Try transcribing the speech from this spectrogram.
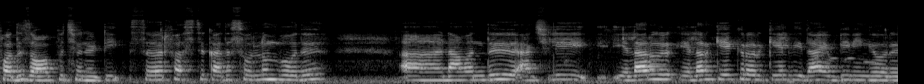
for this opportunity sir first கதை சொல்லும்போது நான் வந்து ஆக்சுவலி எல்லாரும் எல்லாரும் கேட்குற ஒரு கேள்வி தான் எப்படி நீங்கள் ஒரு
